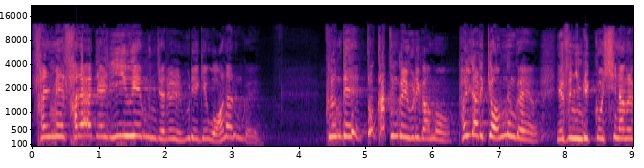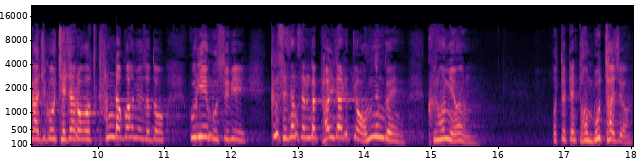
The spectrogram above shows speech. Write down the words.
삶에 살아야 될 이유의 문제를 우리에게 원하는 거예요. 그런데 똑같은 거예요, 우리가 뭐. 별다를 게 없는 거예요. 예수님 믿고 신앙을 가지고 제자로 한다고 하면서도 우리의 모습이 그 세상 사람과 별다를 게 없는 거예요. 그러면, 어떨 땐 더 못하죠.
